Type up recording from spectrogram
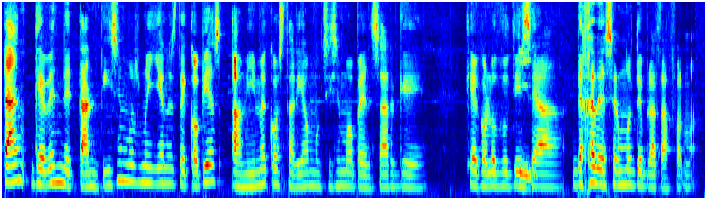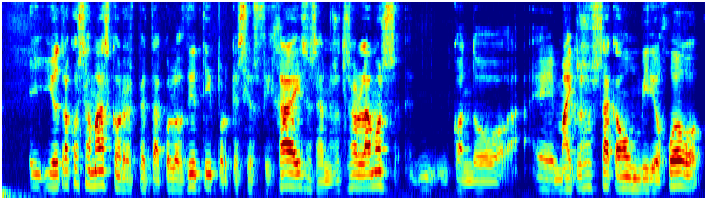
tan que vende tantísimos millones de copias, a mí me costaría muchísimo pensar que, que Call of Duty sea, deje de ser multiplataforma. Y otra cosa más con respecto a Call of Duty, porque si os fijáis, o sea, nosotros hablamos cuando eh, Microsoft saca un videojuego,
